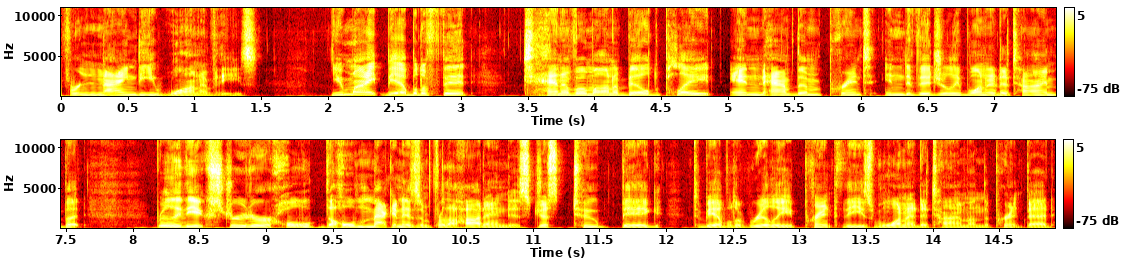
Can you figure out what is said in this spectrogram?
for 91 of these. You might be able to fit 10 of them on a build plate and have them print individually one at a time, but really the extruder whole the whole mechanism for the hot end is just too big to be able to really print these one at a time on the print bed.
